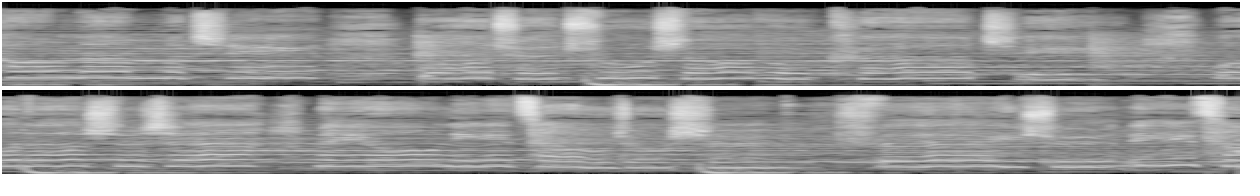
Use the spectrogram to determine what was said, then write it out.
口那么近，我却触手不可及。我的世界没有你早就是废墟，你藏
